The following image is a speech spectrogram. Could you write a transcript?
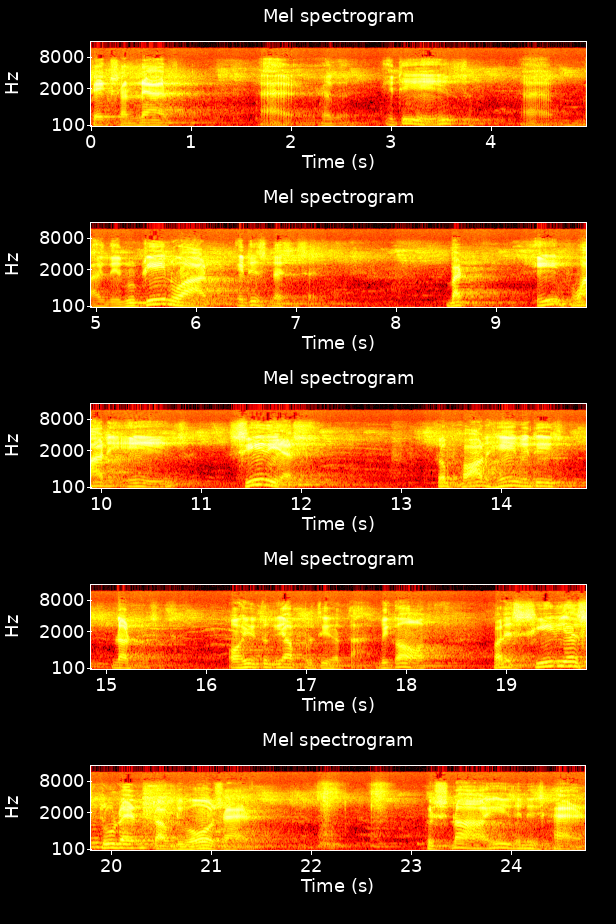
take sannyas. Uh, it is, by the routine work, it is necessary. But if one is serious, so for him it is not necessary. अहितुक प्रतिहता because for a serious student of divorce and Krishna is in is hand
